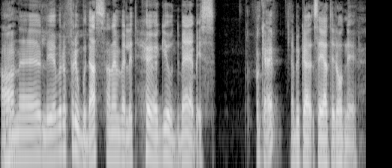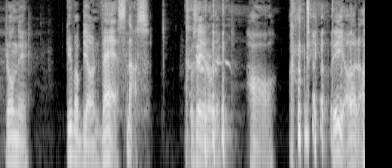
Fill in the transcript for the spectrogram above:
Ja, Han eh, lever och frodas. Han är en väldigt högljudd bebis. okej. Jag brukar säga till Ronny, Ronny, gud vad Björn väsnas. Och säger Ronny, ja, det, det gör han.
